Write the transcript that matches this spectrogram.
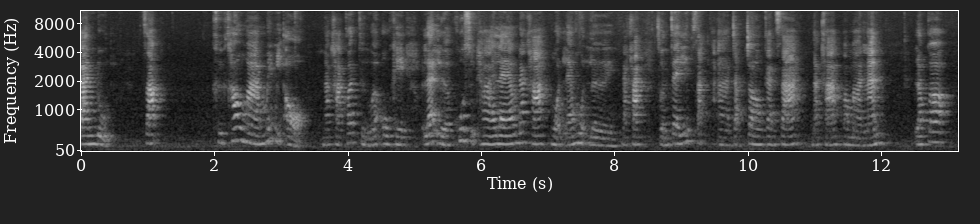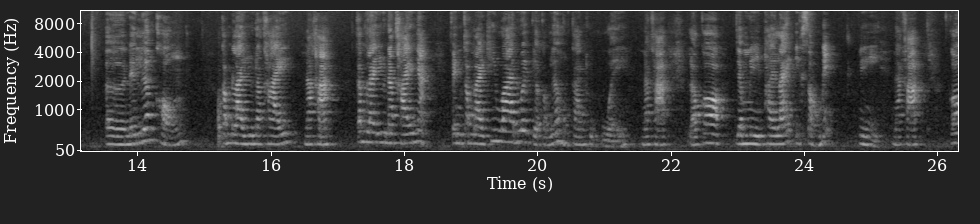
การดูดซับคือเข้ามาไม่มีออกนะคะ ก็ถือว่าโอเค และเหลือคู่สุดท้ายแล้วนะคะ หมดแล้วหมดเลยนะคะ สนใจรีบจับจองกันซะนะคะ ประมาณนั้น แล้วก็ในเรื่องของกำไรยูนาไคนะคะกำไรยูนาไคเนี่ยเป็นกำไรที่ว่าด้วยเกี่ยวกับเรื่องของการถูกหวยนะคะ แล้วก็ยังมีไพไลท์อีก 2 เม็ด นี่นะคะ ก็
